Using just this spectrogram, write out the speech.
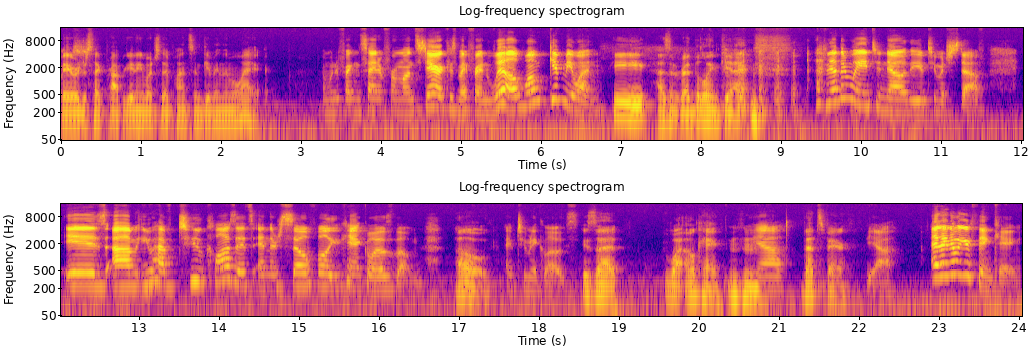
They were just like propagating a bunch of their plants and giving them away. I wonder if I can sign up for Monstera because my friend Will won't give me one. He hasn't read the link yet. Another way to know that you have too much stuff is um, you have two closets and they're so full you can't close them. oh, I have too many clothes. is that what? Okay. hmm Yeah, That's fair. yeah. And I know what you're thinking.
